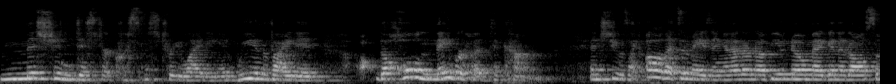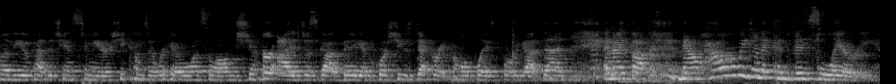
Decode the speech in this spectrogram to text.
mission district Christmas tree lighting and we invited the whole neighborhood to come? And she was like, Oh, that's amazing. And I don't know if you know Megan at all. Some of you have had the chance to meet her. She comes over here once in a while, and she, her eyes just got big. And of course, she was decorating the whole place before we got done. And I thought, Now, how are we going to convince Larry?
